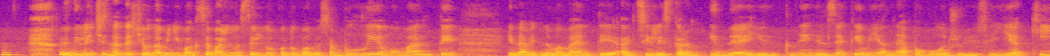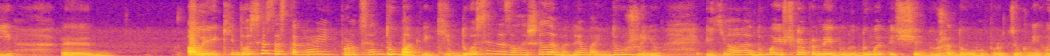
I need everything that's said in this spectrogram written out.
Не дивлячись на те, що вона мені максимально сильно подобалася. Були моменти, і навіть не моменти, а цілі, скажімо, ідеї книги, з якими я не погоджуюся, які. Е, але які досі заставляють про це думати, які досі не залишили мене байдужою. І я думаю, що я про неї буду думати ще дуже довго про цю книгу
